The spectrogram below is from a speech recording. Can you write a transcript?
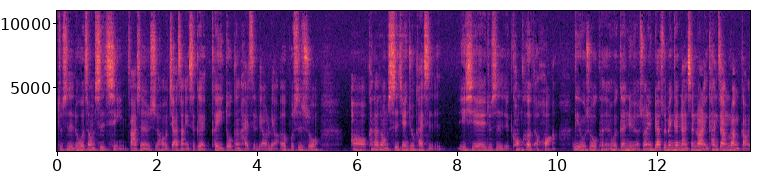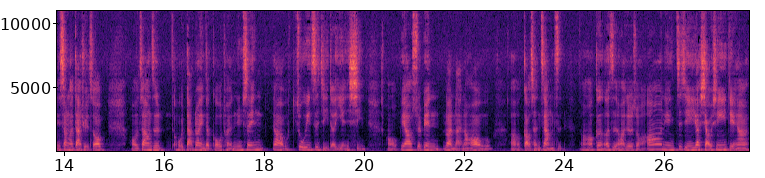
就是如果这种事情发生的时候，家长也是跟可以多跟孩子聊聊，而不是说哦，看到这种事件就开始一些就是恐吓的话。例如说，我可能会跟女儿说：“你不要随便跟男生乱，你看这样乱搞，你上了大学之后，哦，这样子会打断你的沟通。女生要注意自己的言行，哦，不要随便乱来，然后呃，搞成这样子。然后跟儿子的话就是说：哦，你自己要小心一点啊。”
